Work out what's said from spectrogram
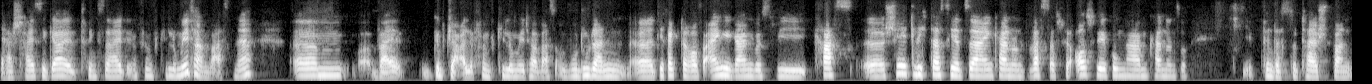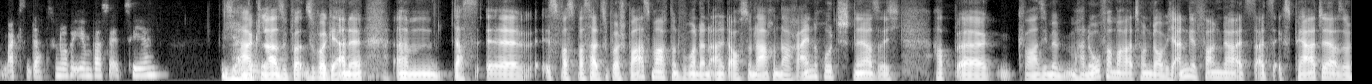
ja, scheißegal, trinkst du halt in fünf Kilometern was, ne? Ähm, weil gibt ja alle fünf Kilometer was und wo du dann äh, direkt darauf eingegangen bist, wie krass äh, schädlich das jetzt sein kann und was das für Auswirkungen haben kann und so. Ich finde das total spannend. Magst du dazu noch irgendwas erzählen? Ja, Also, klar, super, super gerne. Ähm, das äh, ist was, was halt super Spaß macht und wo man dann halt auch so nach und nach reinrutscht. Ne? Also ich habe äh, quasi mit dem Hannover-Marathon, glaube ich, angefangen da als, als Experte. Also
